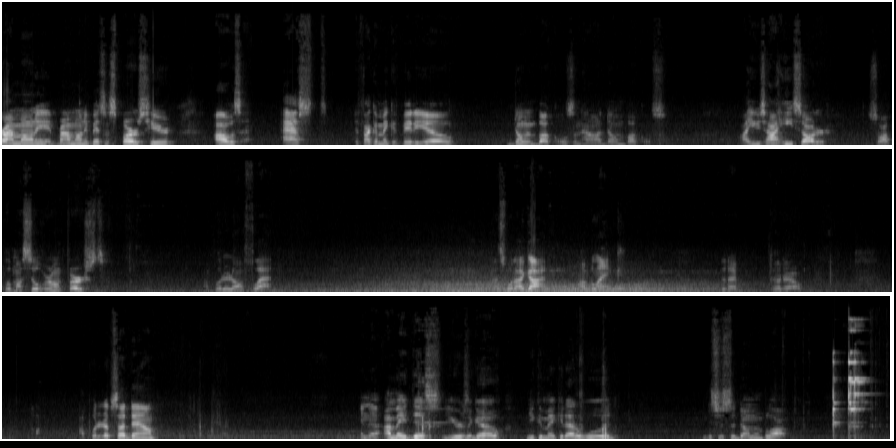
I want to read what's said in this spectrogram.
Brian Mauney, Brian Mauney Business Spurs here. I was asked if I could make a video doming buckles and how I dome buckles. I use high heat solder, so I put my silver on first. I put it on flat. That's what I got, a blank that I cut out. I put it upside down, and I made this years ago. You can make it out of wood. It's just a doming block.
